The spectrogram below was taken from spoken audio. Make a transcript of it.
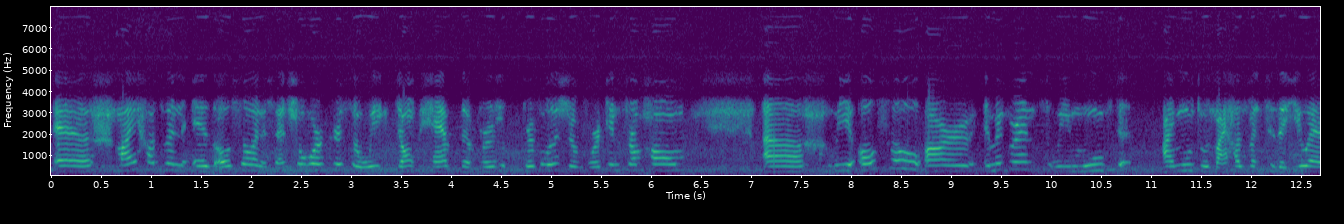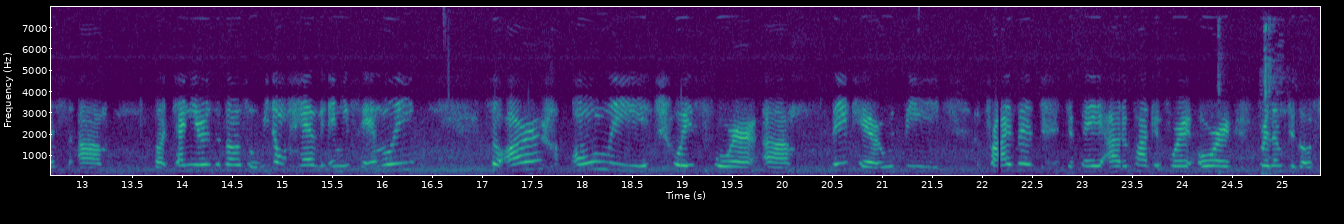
Uh, my husband is also an essential worker, so we don't have the pri- privilege of working from home. Uh, we also are immigrants. We moved. I moved with my husband to the U.S. Um, about 10 years ago, so we don't have any family. So our only choice for um, daycare would be private to pay out of pocket for it or for them to go to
